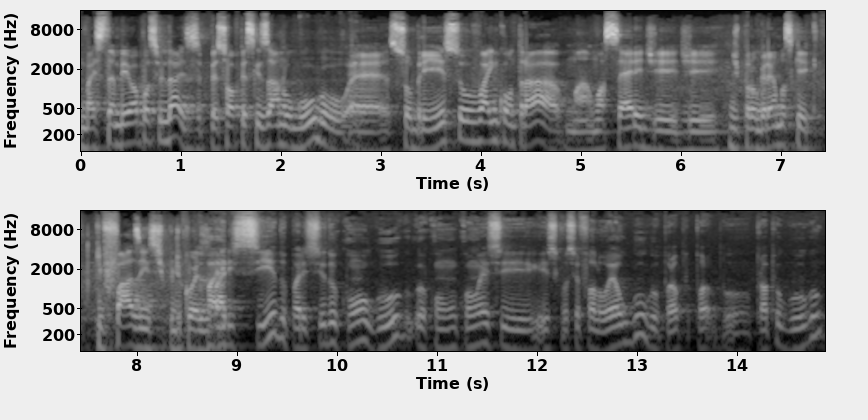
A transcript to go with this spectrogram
Mas também é uma possibilidade. Se o pessoal pesquisar no Google é, sobre isso, vai encontrar uma, uma série de, de, de, programas que, que fazem esse tipo de coisa. Parecido, parecido com o Google, com, com esse, isso que você falou, é o Google, o próprio, o próprio Google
